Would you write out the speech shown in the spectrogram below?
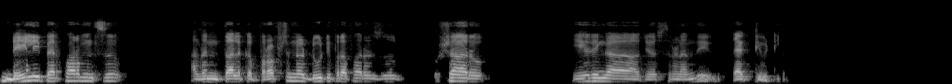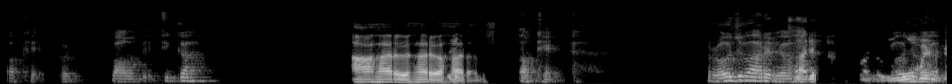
daily performance అతని తాలూకా ప్రొఫెషనల్ డ్యూటీ పెర్ఫార్మెన్స్ హుషారు ఏ విధంగా చేస్తున్నాడు అంది యాక్టివిటీ ఓకే గుడ్ బాగుంది. ఇంకా? ఆహార విహార వ్యవహారాలు ఓకే రోజువారీ వ్యవహారం. మూమెంట్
